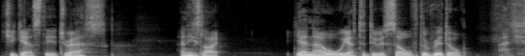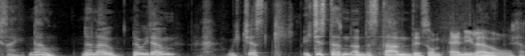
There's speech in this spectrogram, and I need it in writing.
She gets the address, and he's like, "Yeah, now all we have to do is solve the riddle." And she's like, "No, no, no, no, we don't. We just he just doesn't understand this on any level." Yeah.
